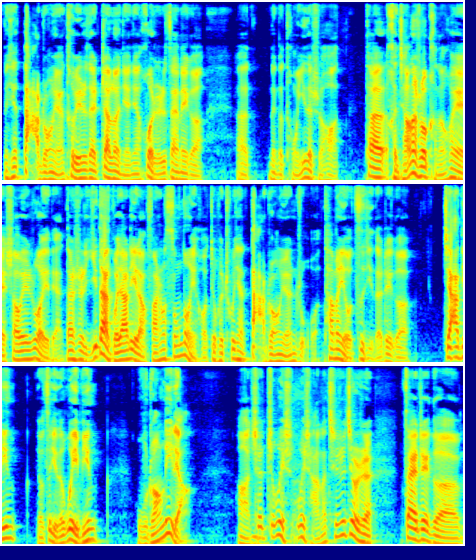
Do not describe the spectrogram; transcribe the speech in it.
那些大庄园，特别是在战乱年间，或者是在那个呃那个统一的时候，它很强的时候可能会稍微弱一点，但是一旦国家力量发生松动以后，就会出现大庄园主，他们有自己的这个家丁，有自己的卫兵、武装力量啊。这这为为啥呢？其实就是在这个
